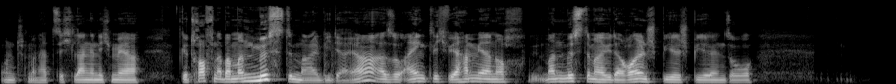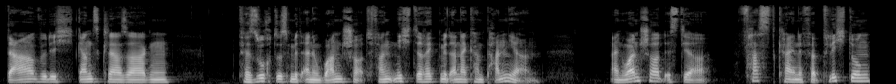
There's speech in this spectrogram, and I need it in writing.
und man hat sich lange nicht mehr getroffen, aber man müsste mal wieder, ja? Also eigentlich, wir haben ja noch, man müsste mal wieder Rollenspiel spielen, so. Da würde ich ganz klar sagen, versucht es mit einem One-Shot. Fangt nicht direkt mit einer Kampagne an. Ein One-Shot ist ja fast keine Verpflichtung.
